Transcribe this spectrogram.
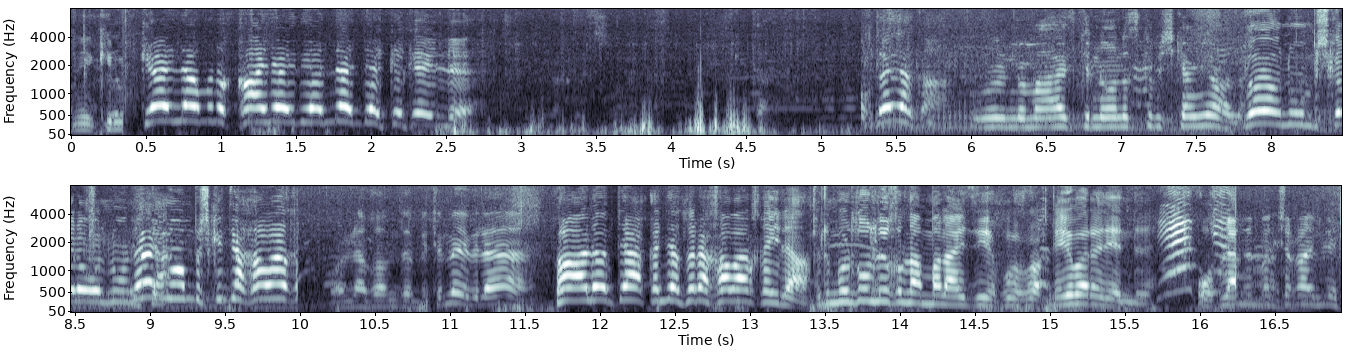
نه کی کیله من قاینه دیه نه دکه کیله Kayla kan. Bu namaat ki nonus ki pişken ya. Yo yo nom bişkala ol nom. Ne nom bişkince havar. Valla famda bitirme bile ha. Faalım ta qinja sonra havar qıyla. Bir murdullu qılan malayzi xuruş va qıybar edendi. Oflan bachcha qaybilet.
